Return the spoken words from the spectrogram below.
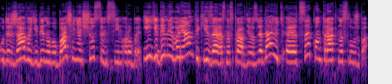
у держави єдиного бачення, що з цим всім робити. І єдиний варіант, який зараз насправді розглядають, е, це контрактна служба.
